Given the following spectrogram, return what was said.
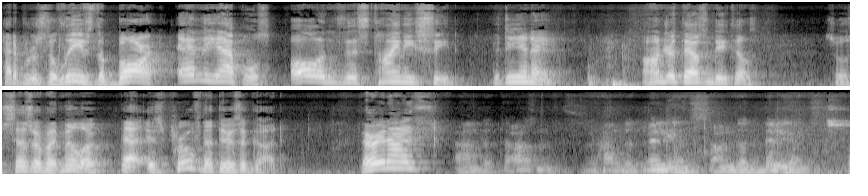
how to produce the leaves, the bark, and the apples, all in this tiny seed, the DNA. A hundred thousand details. So says Rabbi Miller, that is proof that there's a God. Very nice. Hundred thousands, hundred millions, hundred billions.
